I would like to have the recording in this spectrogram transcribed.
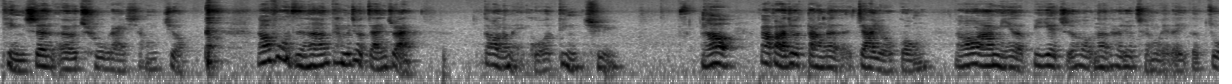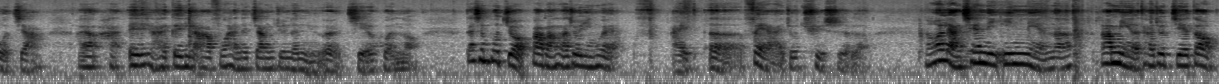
挺身而出来相救。然后父子呢，他们就辗转到了美国定居，然后。爸爸就当了加油工，然后阿米尔毕业之后，那他就成为了一个作家，还要还诶还跟一个阿富汗的将军的女儿结婚了。但是不久，爸爸他就因为癌呃肺癌就去世了。然后两千零一年呢，阿米尔他就接到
